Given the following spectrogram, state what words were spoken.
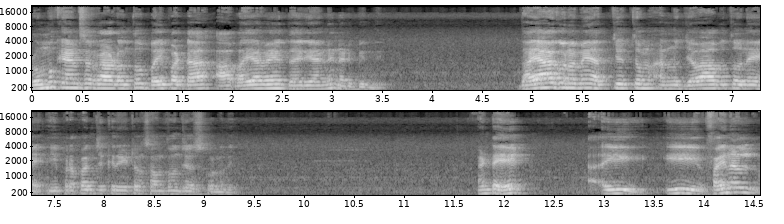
రొమ్ము క్యాన్సర్ రావడంతో భయపడ్డ ఆ భయమే ధైర్యాన్ని నడిపింది. దయాగుణమే అత్యుత్తమం అన్న జవాబుతోనే ఈ ప్రపంచ కిరీటం సొంతం చేసుకున్నది. అంటే ఈ ఈ ఫైనల్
